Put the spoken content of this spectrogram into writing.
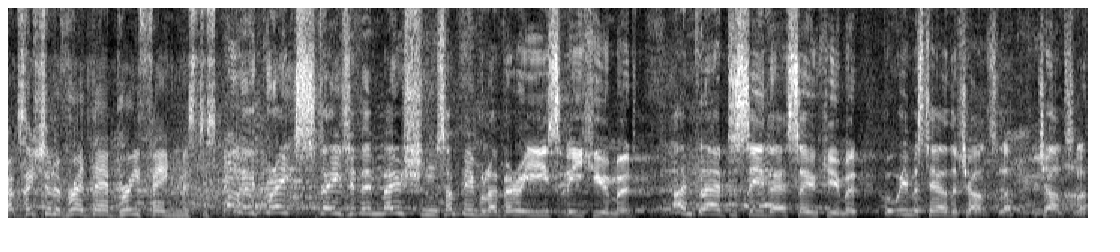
Perhaps they should have read their briefing, Mr. Speaker. A great state of emotion. Some people are very easily humoured. I'm glad to see they're so humoured. But we must hear the Chancellor. Chancellor.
